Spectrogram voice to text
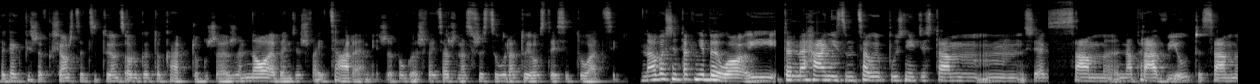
Tak jak piszę w książce, cytując Olgę Tokarczuk, że, że Noe będzie Szwajcarem i że w ogóle Szwajcarzy nas wszyscy uratują z tej sytuacji. No właśnie tak nie było i ten mechanizm cały później gdzieś tam mm, się sam naprawił, czy sam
